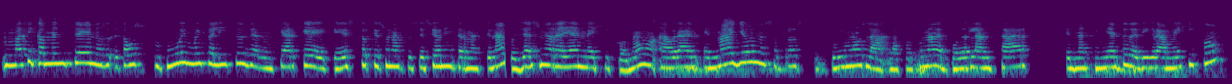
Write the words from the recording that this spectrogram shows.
Básicamente nos, estamos muy, muy felices de anunciar que, que, esto, que es una asociación internacional, pues ya es una realidad en México, ¿no? Ahora en, en mayo nosotros tuvimos la, la, fortuna de poder lanzar el nacimiento de DIGRA México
